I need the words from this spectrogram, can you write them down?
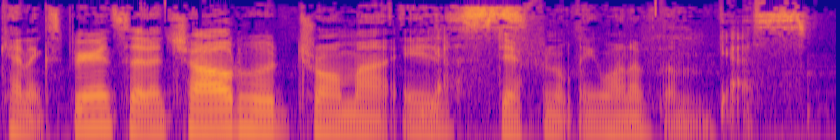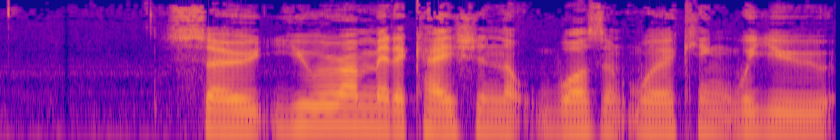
can experience it, and childhood trauma is Yes. definitely one of them. Yes. So you were on medication that wasn't working. Were you?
